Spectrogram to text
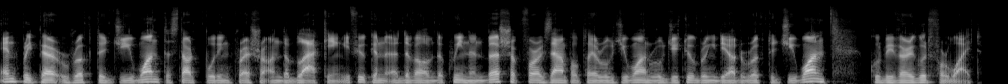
and prepare rook to g1 to start putting pressure on the black king. If you can uh, develop the queen and bishop, for example, play rook g1, rook g2, bring the other rook to g1, could be very good for white.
